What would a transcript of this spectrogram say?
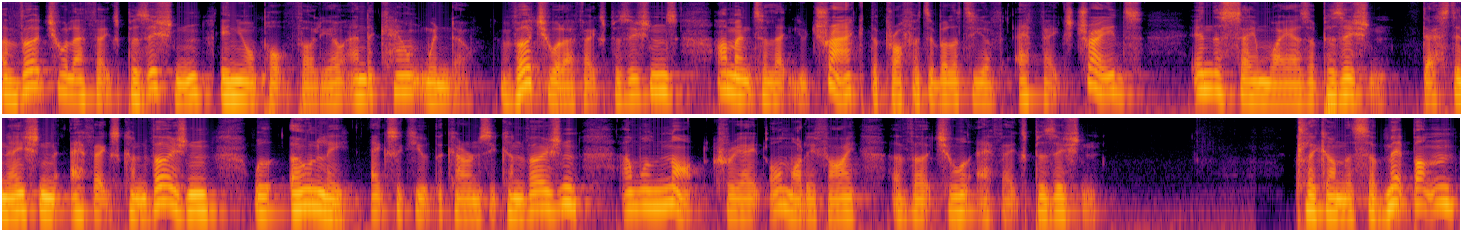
a virtual FX position in your portfolio and account window. Virtual FX positions are meant to let you track the profitability of FX trades in the same way as a position. Destination FX conversion will only execute the currency conversion and will not create or modify a virtual FX position. Click on the Submit button,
